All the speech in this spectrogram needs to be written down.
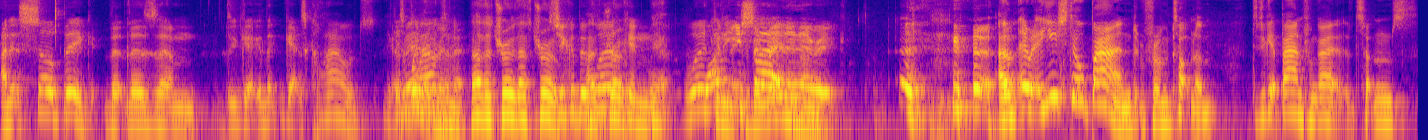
and it's so big that there's um you get that gets clouds. It gets Really? clouds in it. No, that's true. That's true. So you could be that's working, Yeah. working. Why and didn't you could say be it then. Eric? um, Eric, are you still banned from Tottenham? Did you get banned from going to Tottenham's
